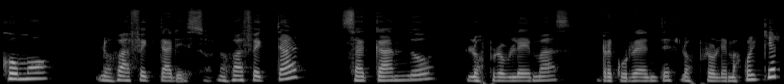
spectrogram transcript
¿Cómo nos va a afectar eso? Nos va a afectar sacando los problemas recurrentes, los problemas, cualquier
